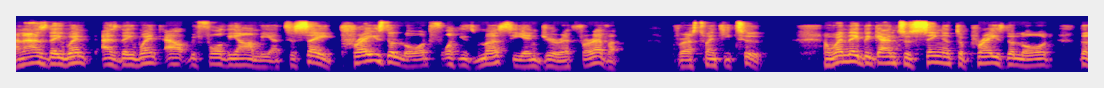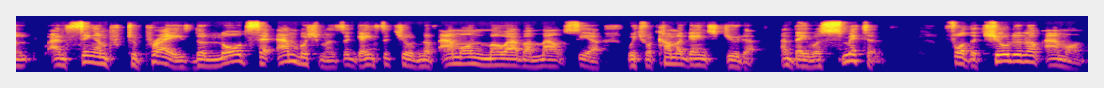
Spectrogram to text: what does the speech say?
And as they went, as they went out before the army, and to say, Praise the Lord, for his mercy endureth forever. Verse 22. And when they began to sing and to praise the Lord, the, and sing and to praise, the Lord set ambushments against the children of Ammon, Moab, and Mount Seir, which were come against Judah, and they were smitten. For the children of Ammon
